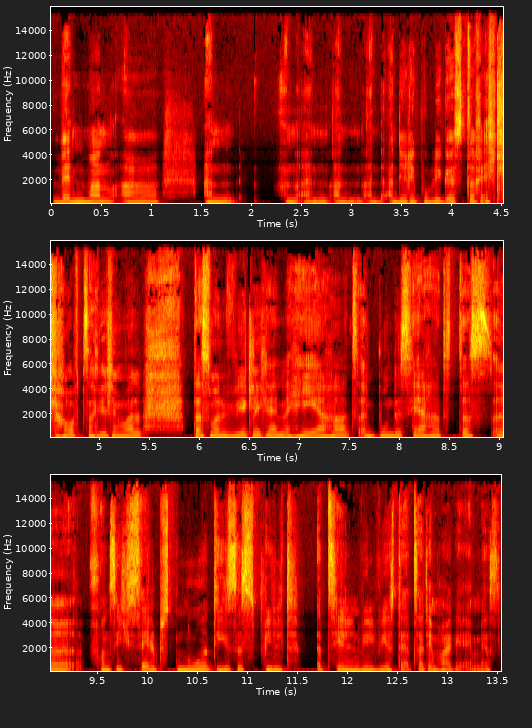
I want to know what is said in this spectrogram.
wenn man äh, an an, an, an, an die Republik Österreich glaubt, sage ich mal, dass man wirklich ein Heer hat, ein Bundesheer hat, das äh, von sich selbst nur dieses Bild erzählen will, wie es derzeit im HGM ist.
